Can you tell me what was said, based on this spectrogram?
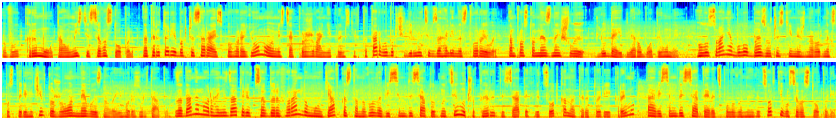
в Криму та у місті Севастополь. На території Бахчисарайського району у місцях проживання кримських татар виборчі дільниці взагалі не створили. Там просто не знайшли людей для роботи у них. Голосування було без участі міжнародних спостерігачів, тож ООН не визнала його результати. За даними організаторів псевдореферендуму, явка становила 81,4% на території Криму та 89,5% у Севастополі.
